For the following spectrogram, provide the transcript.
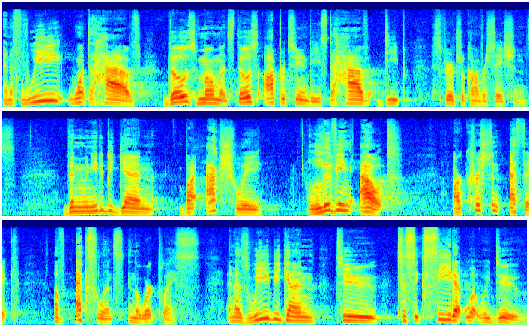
And if we want to have those moments, those opportunities to have deep spiritual conversations, then we need to begin by actually living out our Christian ethic of excellence in the workplace. And as we begin to, to succeed at what we do,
